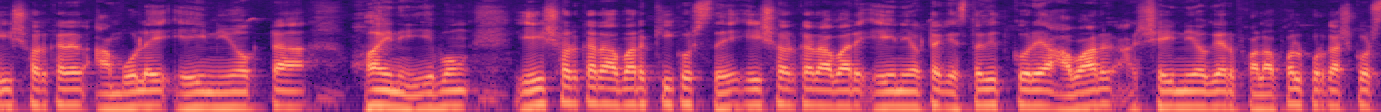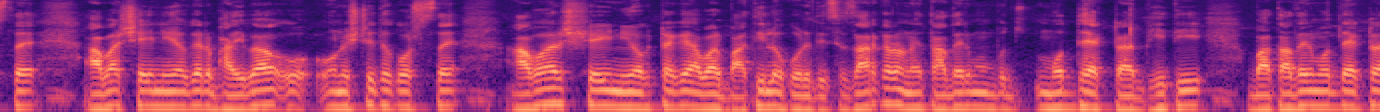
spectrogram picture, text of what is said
এই সরকারের আমলে এই নিয়োগটা হয়নি এবং এই সরকার আবার কি করছে, এই সরকার আবার এই নিয়োগটাকে স্থগিত করে আবার সেই নিয়োগের ফলাফল প্রকাশ করছে, আবার সেই নিয়োগের ভাইবা অনুষ্ঠিত করছে, আবার সেই নিয়োগটাকে আবার বাতিলও করে দিচ্ছে যার কারণে তাদের মধ্যে একটা ভীতি বা তাদের মধ্যে একটা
